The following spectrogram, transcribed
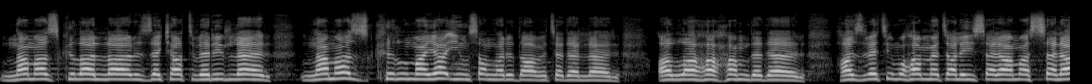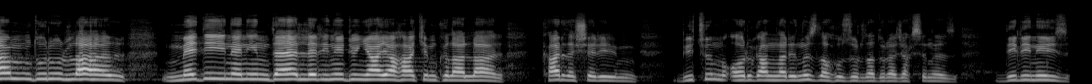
Namaz kılarlar, zekat verirler, namaz kılmaya insanları davet ederler. Allah'a hamd eder. Hazreti Muhammed Aleyhisselam'a selam dururlar. Medine'nin değerlerini dünyaya hakim kılarlar. Kardeşlerim, bütün organlarınızla huzurda duracaksınız. Diliniz,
